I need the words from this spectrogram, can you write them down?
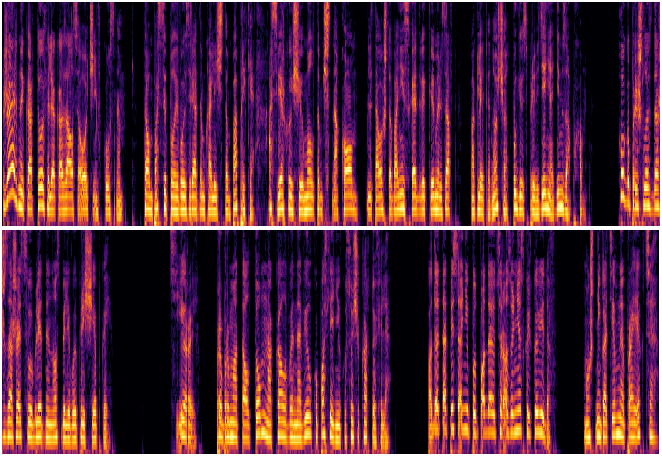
Жареный картофель оказался очень вкусным. Том посыпал его изрядным количеством паприки, а сверху еще и молотым чесноком, для того, чтобы они с Хедвиг Кюмельзавт могли этой ночью отпугивать привидения одним запахом. Хога пришлось даже зажать свой бледный нос белевой прищепкой. «Серый», — пробормотал Том, накалывая на вилку последний кусочек картофеля. «Под это описание подпадают сразу несколько видов. Может, негативная проекция?»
